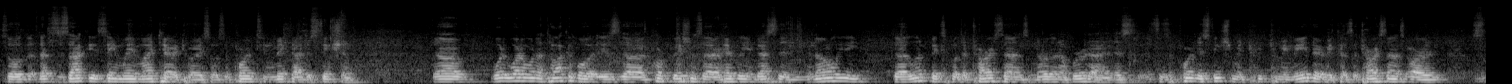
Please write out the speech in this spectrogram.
So th- that's exactly the same way in my territory, so it's important to make that distinction. Uh, what, what I want to talk about is uh, corporations that are heavily invested in not only the Olympics but the tar sands in northern Alberta. And it's, it's an important distinction to be made there because the tar sands are s-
